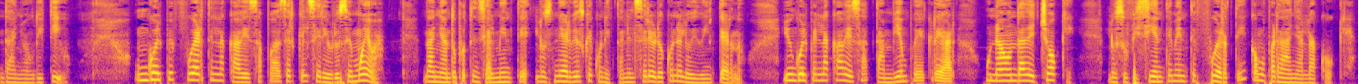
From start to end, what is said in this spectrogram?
daño auditivo. Un golpe fuerte en la cabeza puede hacer que el cerebro se mueva, dañando potencialmente los nervios que conectan el cerebro con el oído interno. Y un golpe en la cabeza también puede crear una onda de choque, lo suficientemente fuerte como para dañar la cóclea.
